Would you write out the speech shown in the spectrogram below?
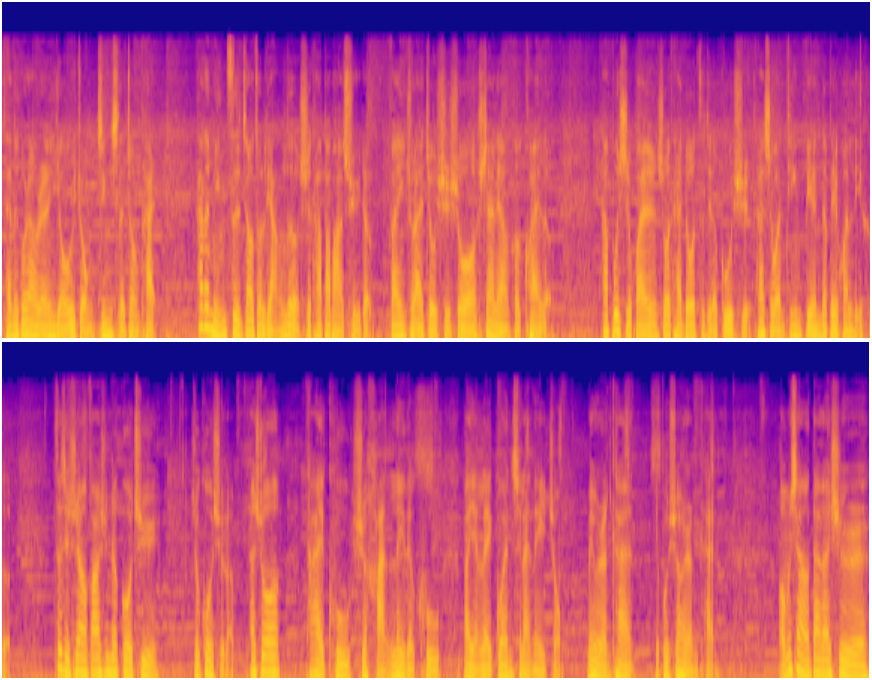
才能够让人有一种惊喜的状态。她的名字叫做良乐，是她爸爸取的，翻译出来就是说善良和快乐。她不喜欢说太多自己的故事，她喜欢听别人的悲欢离合，自己身上发生的过去就过去了。她说她爱哭，是含泪的哭，把眼泪关起来那一种，没有人看。也不需要人看，我们想大概是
